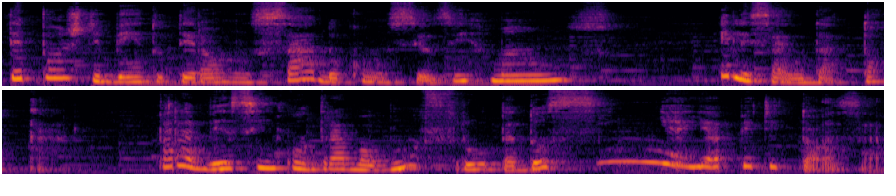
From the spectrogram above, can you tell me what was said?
depois de Bento ter almoçado com os seus irmãos, ele saiu da toca para ver se encontrava alguma fruta docinha e apetitosa.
